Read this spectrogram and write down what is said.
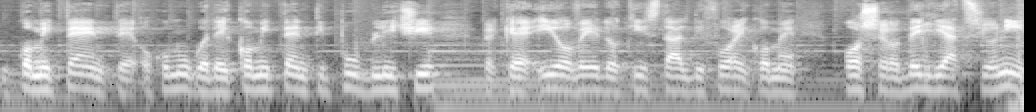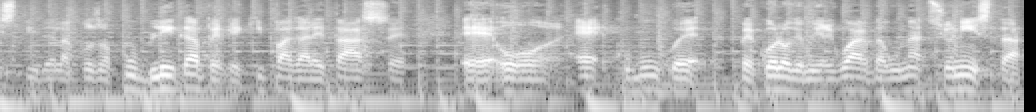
un committente o comunque dei committenti pubblici, perché io vedo chi sta al di fuori come fossero degli azionisti della cosa pubblica, perché chi paga le tasse è, o è comunque per quello che mi riguarda un azionista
